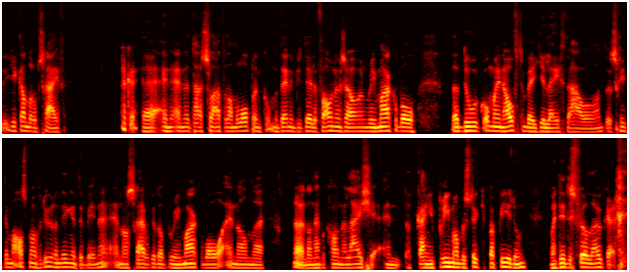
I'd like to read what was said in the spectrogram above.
je kan erop schrijven. Oké. Okay. en, en het slaat het allemaal op en komt meteen op je telefoon en zo. En Remarkable, dat doe ik om mijn hoofd een beetje leeg te houden. Want er schieten me alsmaar voortdurend dingen te binnen. En dan schrijf ik het op Remarkable en dan, nou, dan heb ik gewoon een lijstje. En dat kan je prima op een stukje papier doen. Maar dit is veel leuker.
